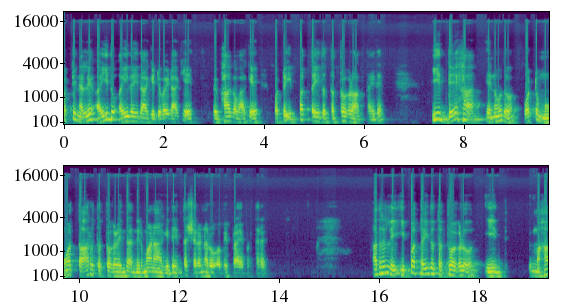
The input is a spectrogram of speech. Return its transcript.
ಒಟ್ಟಿನಲ್ಲಿ ಐದು ಐದೈದಾಗಿ ಡಿವೈಡ್ ಆಗಿ ವಿಭಾಗವಾಗಿ ಒಟ್ಟು ಇಪ್ಪತ್ತೈದು ತತ್ವಗಳು ಆಗ್ತಾ ಇದೆ. ಈ ದೇಹ ಎನ್ನುವುದು ಒಟ್ಟು ಮೂವತ್ತಾರು ತತ್ವಗಳಿಂದ ನಿರ್ಮಾಣ ಆಗಿದೆ ಅಂತ ಶರಣರು ಅಭಿಪ್ರಾಯ ಪಡ್ತಾರೆ ಅದರಲ್ಲಿ ಇಪ್ಪತ್ತೈದು ತತ್ವಗಳು ಈ ಮಹಾ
